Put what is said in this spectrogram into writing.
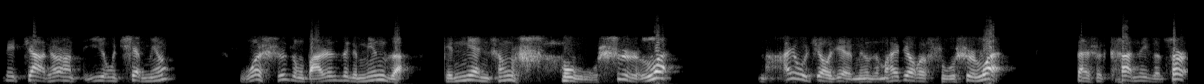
那假条上底有签名，我始终把人这个名字给念成苏轼乱，哪有叫这个名字？怎么还叫个苏轼乱？但是看那个字儿，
